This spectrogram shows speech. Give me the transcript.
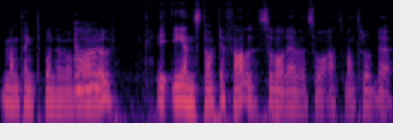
man tänkte på när det var Ja. varulv. I enstaka fall så var det även så att man trodde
